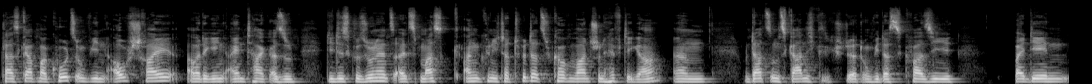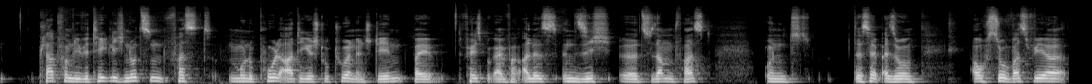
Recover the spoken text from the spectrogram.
klar, es gab mal kurz irgendwie einen Aufschrei, aber der ging einen Tag. Also die Diskussion jetzt, als Musk angekündigt hat, Twitter zu kaufen, waren schon heftiger. Ähm, und da hat es uns gar nicht gestört, irgendwie, dass quasi bei den Plattformen, die wir täglich nutzen, fast monopolartige Strukturen entstehen, weil Facebook einfach alles in sich äh, zusammenfasst. Und deshalb, also auch so, was wir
